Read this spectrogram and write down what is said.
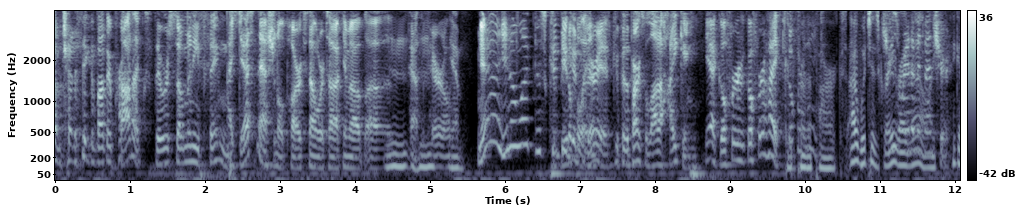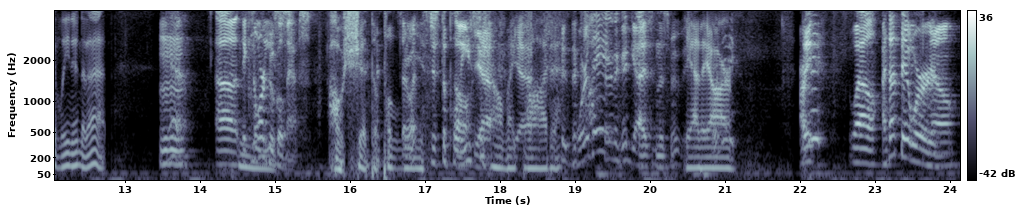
I'm trying to think of other products. There were so many things. I guess national parks. Now we're talking about uh, Path of Peril. Yeah, yeah, you know what? This could be beautiful good for the- area. good for the parks. A lot of hiking. Yeah, go for go for a hike. Go for the parks. Oh, which is great Choose a right random now. Like, adventure. I could lean into that. Yeah. Uh, Ignore police. Google Maps. Oh shit, the what? police. Just the police. Oh, yeah. Oh my Yeah. god. The Were cops they- are the good guys in this movie. Yeah, they are. Are They- they? Well, I thought they were. No.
